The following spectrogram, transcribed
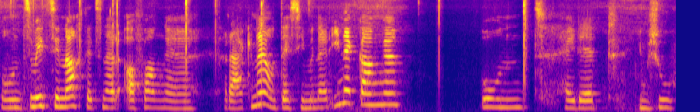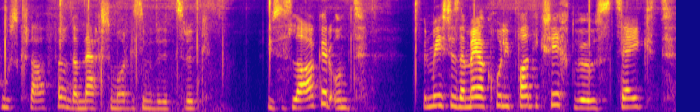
Und mitten in der Nacht hat es dann angefangen zu regnen und dann sind wir dann reingegangen und haben dort im Schuhhaus geschlafen. Und am nächsten Morgen sind wir wieder zurück unser Lager. Und für mich ist das eine mega coole Pfadi-Geschichte, weil es zeigt,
